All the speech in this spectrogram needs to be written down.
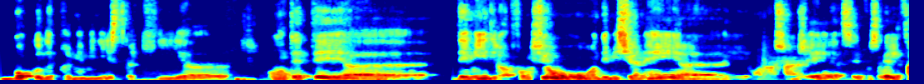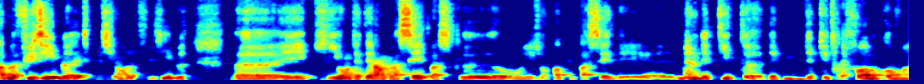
beaucoup de premiers ministres qui ont été démis de leur fonction ou ont démissionné, euh, on a changé, c'est vous savez le fameux fusible, l'expression le fusible, euh, et qui ont été remplacés parce que euh, ils n'ont pas pu passer des même des petites des, des petites réformes comme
